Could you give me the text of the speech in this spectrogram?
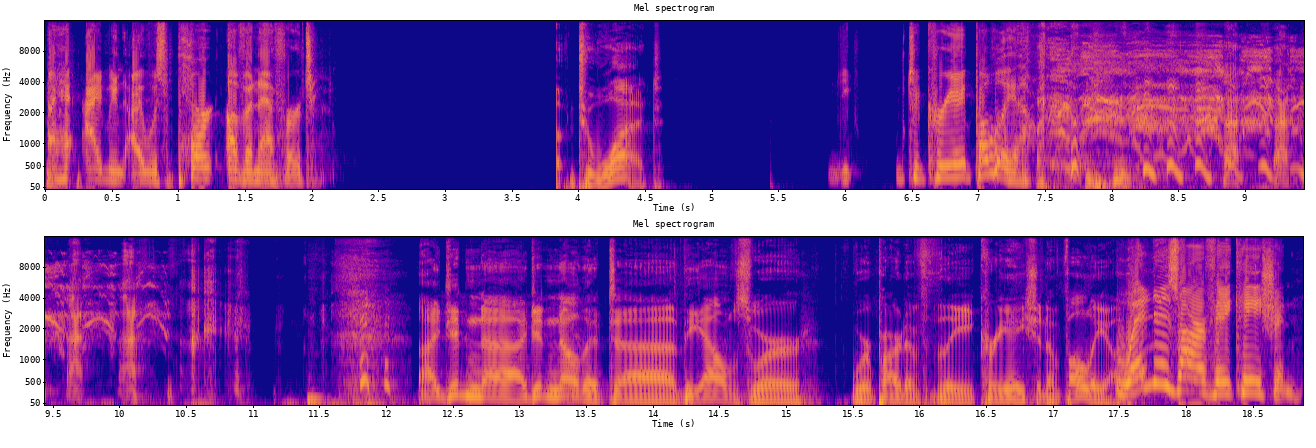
I, I mean, I was part of an effort Uh, To what? to create polio. I didn't uh, I didn't know that uh, the elves were were part of the creation of polio. when is our vacation?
